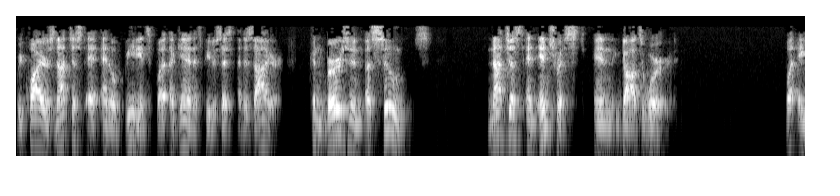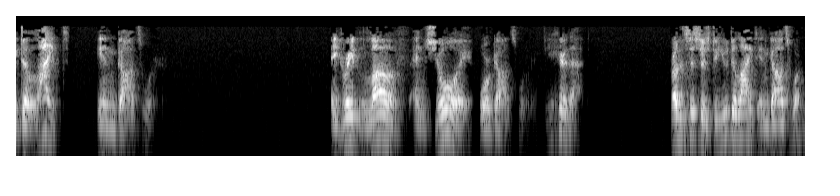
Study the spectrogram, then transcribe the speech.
requires not just a, an obedience, but again, as Peter says, a desire. Conversion assumes not just an interest in God's word, but a delight in God's word. A great love and joy for God's word. Do you hear that? Brothers and sisters, do you delight in God's word?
